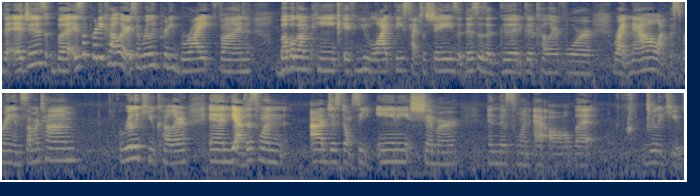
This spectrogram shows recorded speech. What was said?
the edges. But it's a pretty color. It's a really pretty bright, fun, bubblegum pink if you like these types of shades this is a good good color for right now like the spring and summertime really cute color and yeah this one I just don't see any shimmer in this one at all, but really cute.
